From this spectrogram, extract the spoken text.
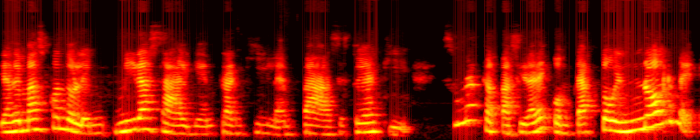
Y además cuando le miras a alguien tranquila, en paz, estoy aquí, es una capacidad de contacto enorme,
